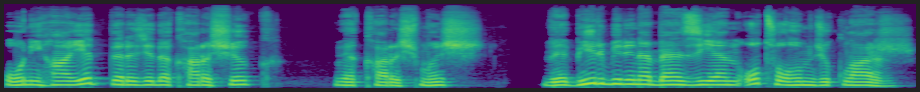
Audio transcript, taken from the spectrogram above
o nihayet derecede karışık ve karışmış ve birbirine benzeyen o tohumcuklar,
